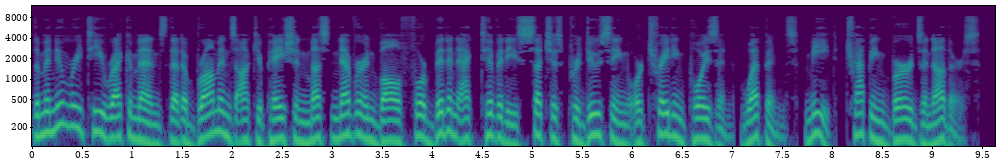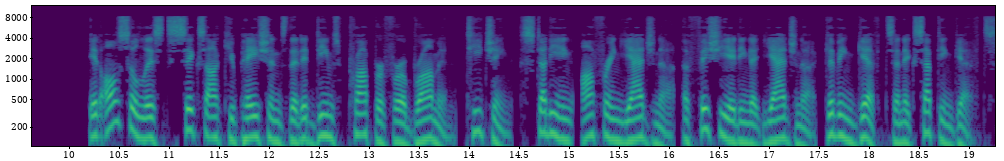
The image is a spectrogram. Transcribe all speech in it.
the Manusmriti recommends that a Brahmin's occupation must never involve forbidden activities such as producing or trading poison, weapons, meat, trapping birds and others. It also lists six occupations that it deems proper for a Brahmin, teaching, studying, offering yajna, officiating at yajna, giving gifts and accepting gifts.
